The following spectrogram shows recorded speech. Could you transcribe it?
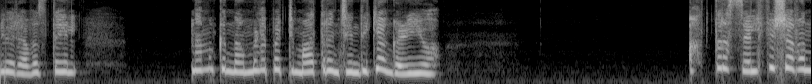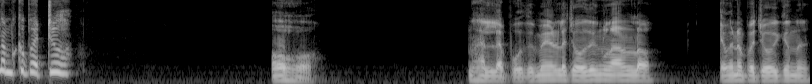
അങ്ങനെ ഒരവസ്ഥയിൽ നമുക്ക് നമ്മളെ പറ്റി മാത്രം ചിന്തിക്കാൻ കഴിയോ അത്ര സെൽഫിഷ് ആവാൻ നമുക്ക് പറ്റുമോ ഓഹോ. നല്ല പുതുമയുള്ള ചോദ്യങ്ങളാണല്ലോ യവനിപ്പോൾ ചോദിക്കുന്നത്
